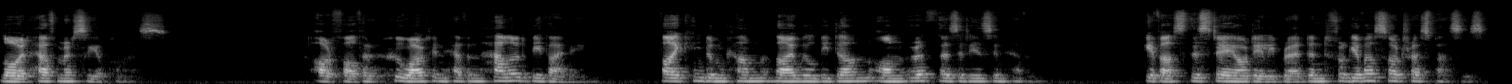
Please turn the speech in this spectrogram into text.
Lord, have mercy upon us. Our Father, who art in heaven, hallowed be thy name. Thy kingdom come, thy will be done, on earth as it is in heaven. Give us this day our daily bread, and forgive us our trespasses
